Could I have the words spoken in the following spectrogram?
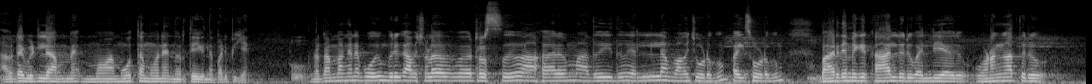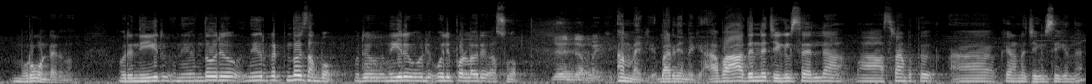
അവരുടെ വീട്ടിലെ അമ്മ മൂത്ത മോനെ നിർത്തിയിരിക്കുന്നത് പഠിപ്പിക്കാൻ. എന്നിട്ട് അമ്മ അങ്ങനെ പോയി ഇവർക്ക് ആവശ്യമുള്ള ഡ്രസ്സ് ആഹാരം അത് ഇത് എല്ലാം വാങ്ങിച്ചു കൊടുക്കും പൈസ കൊടുക്കും. ഭാരതീയമ്മയ്ക്ക് കാലിലൊരു വലിയ ഒരു ഉണങ്ങാത്തൊരു മുറിവുണ്ടായിരുന്നു. ഒരു നീർ എന്തോ ഒരു നീർക്കെട്ട് എന്തോ ഒരു സംഭവം. ഒരു നീര് ഒലിപ്പുള്ള ഒരു അസുഖം. അമ്മയ്ക്ക്. ഭാരതി അമ്മയ്ക്ക്. അപ്പോൾ അതിന്റെ ചികിത്സ എല്ലാം ആശ്രാമത്ത് ഒക്കെയാണ് ചികിത്സിക്കുന്നത്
